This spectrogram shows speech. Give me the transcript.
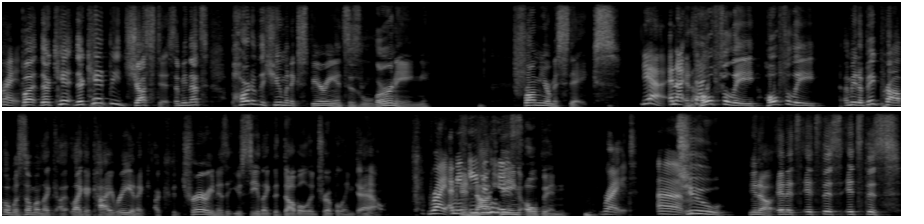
Right. but there can't there can't be justice. I mean, that's part of the human experience is learning from your mistakes. yeah, and I And hopefully, hopefully, I mean, a big problem with someone like uh, like a Kyrie and a, a contrarian is that you see like the double and tripling down right. I mean, and even not his being open right. Um, to you know and it's it's this it's this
